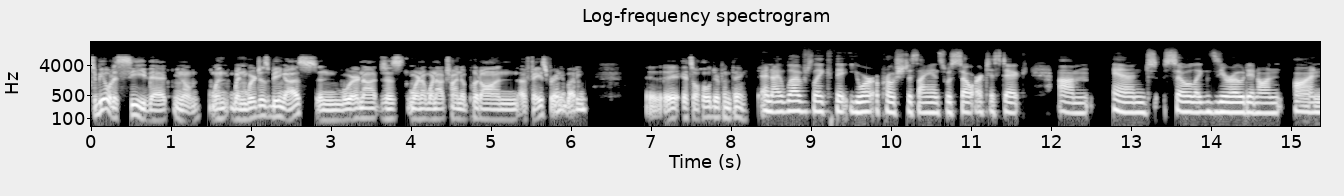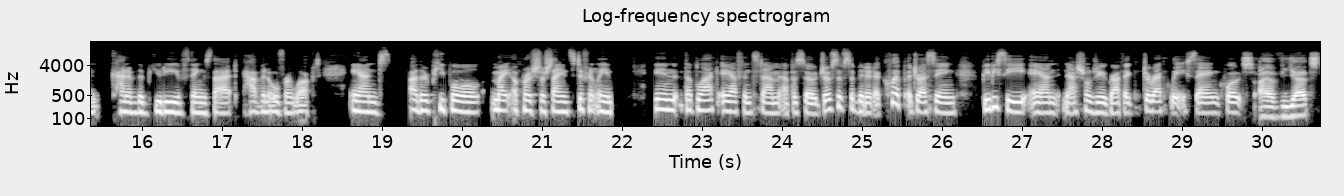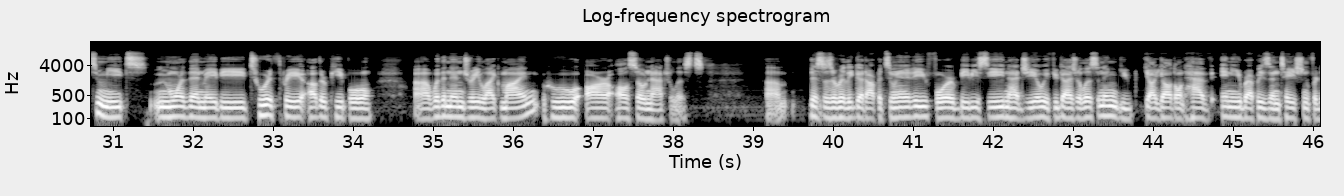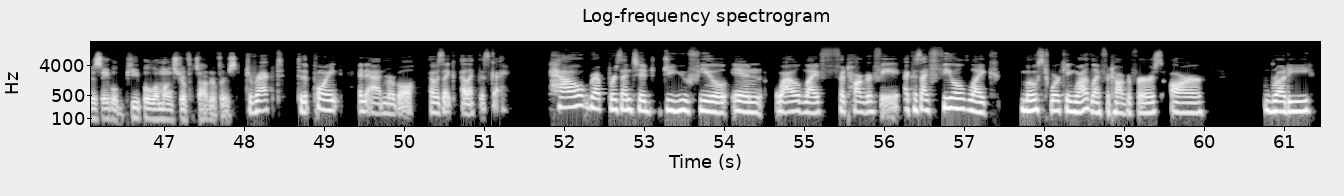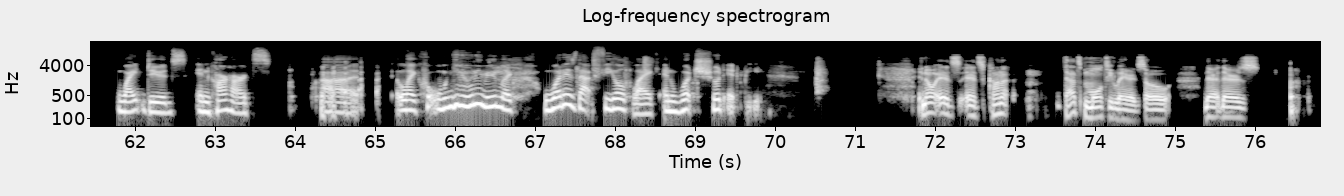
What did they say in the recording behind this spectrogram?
to be able to see that you know when when we're just being us and we're not just we're not we're not trying to put on a face for anybody it's a whole different thing. And I loved like that your approach to science was so artistic. Um, and so like zeroed in on on kind of the beauty of things that have been overlooked and other people might approach their science differently in the Black AF in STEM episode, Joseph submitted a clip addressing BBC and National Geographic directly, saying, quote, I have yet to meet more than maybe two or three other people uh, with an injury like mine who are also naturalists. Um, this is a really good opportunity for BBC, Nat Geo. If you guys are listening, you y'all, y'all don't have any representation for disabled people amongst your photographers. Direct to the point and admirable. I was like, I like this guy. How represented do you feel in wildlife photography? Because I feel like most working wildlife photographers are ruddy white dudes in Carhartts uh, like, you know what I mean? Like, what is that field like and what should it be? You know, it's, it's kind of, that's multi-layered. So there, there's,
